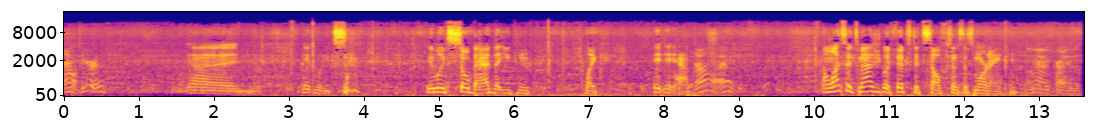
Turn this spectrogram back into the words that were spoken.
I don't hear it. Uh, it leaks. it leaks so bad that you can, like, it, it happens. No, I don't. Unless it's magically fixed itself since this morning. I'm gonna try this.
